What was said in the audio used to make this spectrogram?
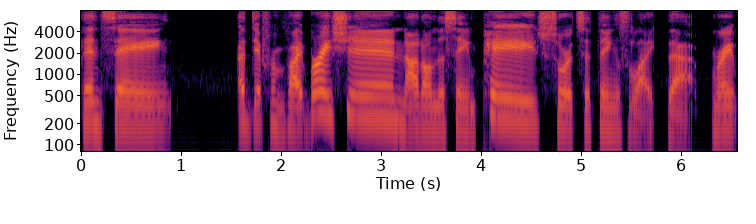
than saying a different vibration, not on the same page, sorts of things like that, right?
